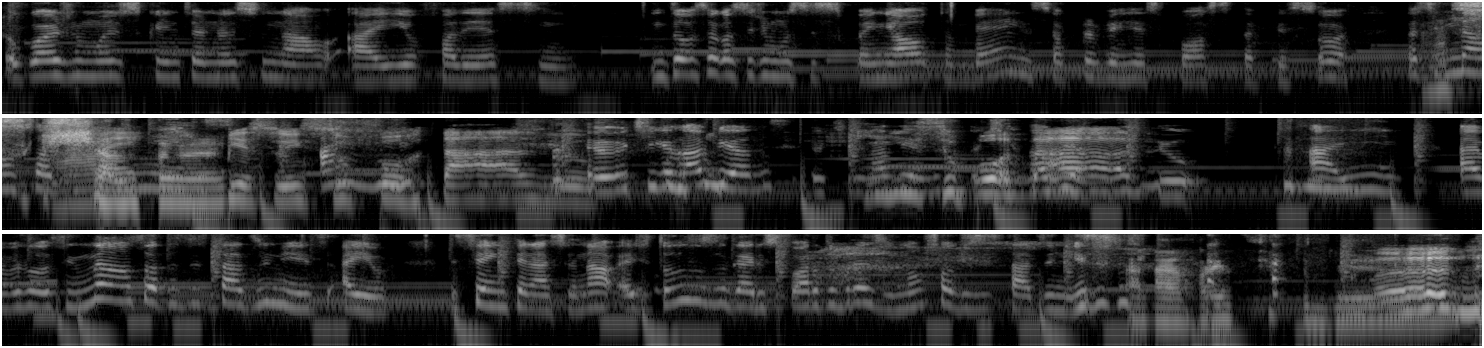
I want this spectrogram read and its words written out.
eu gosto de música internacional. Aí eu falei assim, então você gosta de música espanhol também? Só pra ver a resposta da pessoa. Assim, não, Nossa, só que Unidos. né? Pessoa insuportável. Eu tinha 9 anos. Eu tinha 9 anos. eu tinha 9 anos. Insuportável. Aí, aí você falou assim, não, só dos Estados Unidos. Aí eu, se é internacional, é de todos os lugares fora do Brasil, não só dos Estados Unidos. Ah, vai se fuder. Mano.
